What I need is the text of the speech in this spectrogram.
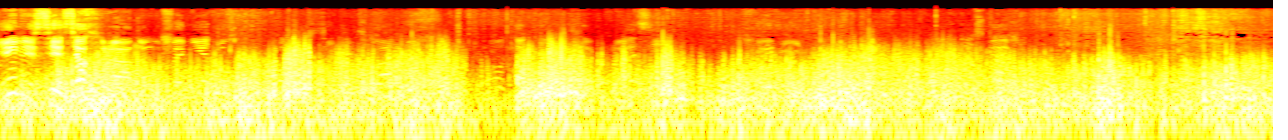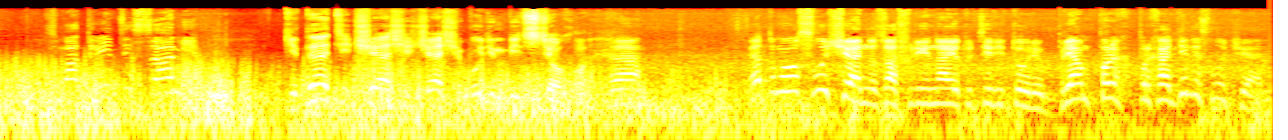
Или здесь охраны уже нету. Вот такое безобразие скажешь? Смотрите сами. Кидайте чаще, чаще будем бить стекла. Да. Это мы вот случайно зашли на эту территорию. Прям про- проходили случайно.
